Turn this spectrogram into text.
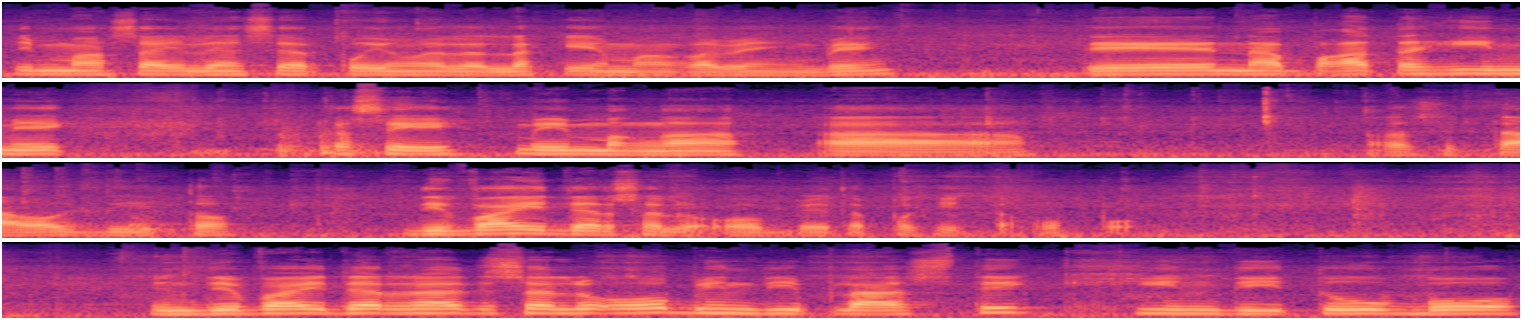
ating mga silencer po yung malalaki, mga kabeng-beng. Then, napakatahimik kasi may mga, ah, kasi tawag dito, divider sa loob. Ito, pakita ko po. Yung divider natin sa loob, hindi plastic, hindi tubo,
